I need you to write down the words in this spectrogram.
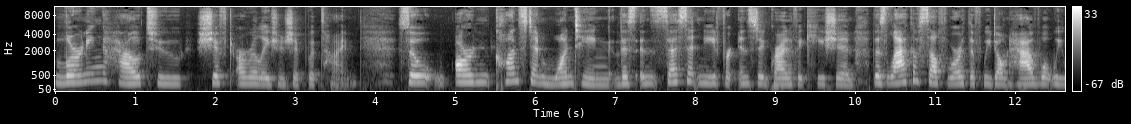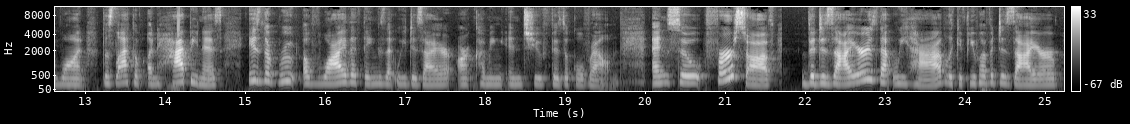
learning how to shift our relationship with time. So, our constant wanting, this incessant need for instant gratification, this lack of self worth if we don't have what we want, this lack of unhappiness is the root of why the things that we desire aren't coming into physical realm. And so, first off, the desires that we have, like if you have a desire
